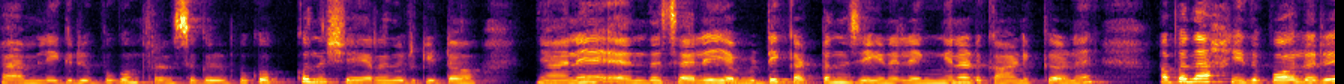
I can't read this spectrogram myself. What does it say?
ഫാമിലി ഗ്രൂപ്പുക്കും ഫ്രണ്ട്സ് ഗ്രൂപ്പുക്കും ഒക്കെ ഒന്ന് ഷെയർ ചെയ്ത് കൊടുക്കിട്ടോ ഞാൻ എന്താ വെച്ചാൽ എവിടെയും കട്ടൊന്നും ചെയ്യണില്ല. എങ്ങനെ അത് കാണിക്കുകയാണ് അപ്പോൾ ഇതാ ഇതുപോലൊരു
